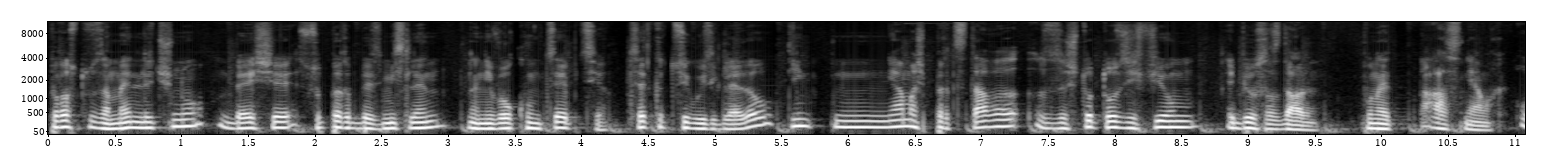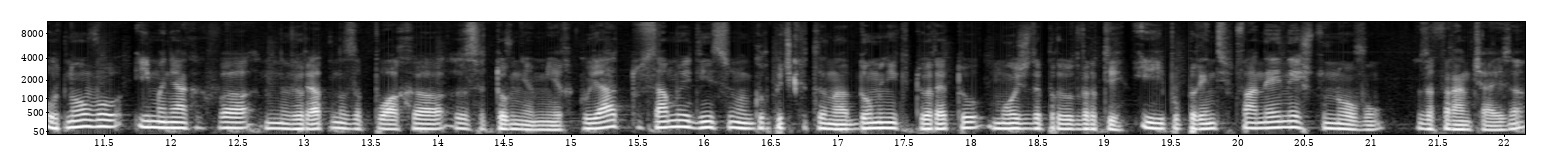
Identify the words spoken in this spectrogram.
Просто за мен лично беше супер безмислен на ниво концепция. След като си го изгледал, ти нямаш представа защо този филм е бил създаден поне аз нямах. Отново има някаква невероятна заплаха за световния мир, която само единствено групичката на Доминик Торето може да предотврати. И по принцип това не е нещо ново за франчайза,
